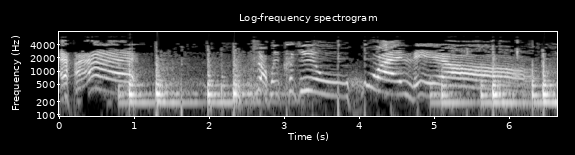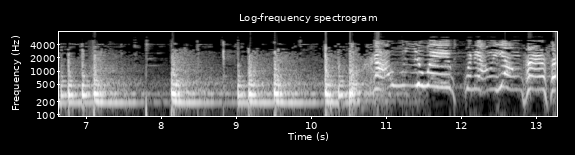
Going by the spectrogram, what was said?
哎嗨，这回可就坏了。好一位姑娘杨排风，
